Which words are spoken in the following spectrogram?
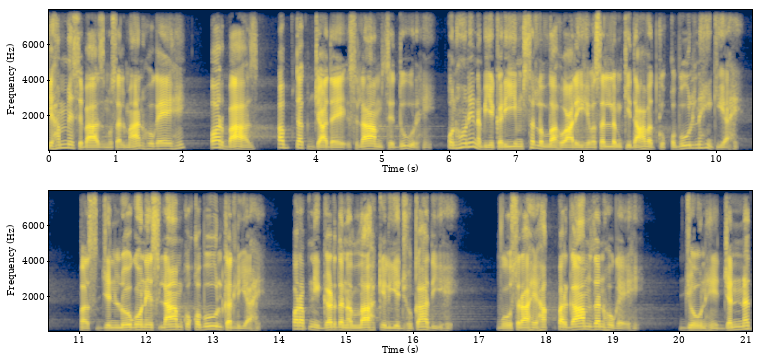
کہ ہم میں سے بعض مسلمان ہو گئے ہیں اور بعض اب تک جادہ اسلام سے دور ہیں۔ انہوں نے نبی کریم صلی اللہ علیہ وسلم کی دعوت کو قبول نہیں کیا ہے۔ پس جن لوگوں نے اسلام کو قبول کر لیا ہے اور اپنی گردن اللہ کے لیے جھکا دی ہے، وہ اس راہ حق پر گامزن ہو گئے ہیں، جو انہیں جنت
